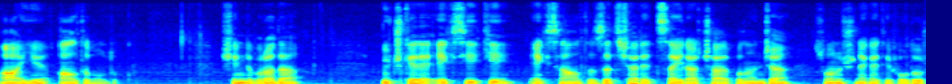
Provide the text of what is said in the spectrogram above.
a'yı 6 bulduk. Şimdi burada 3 kere eksi 2 eksi 6 zıt işaret sayılar çarpılınca sonuç negatif olur.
